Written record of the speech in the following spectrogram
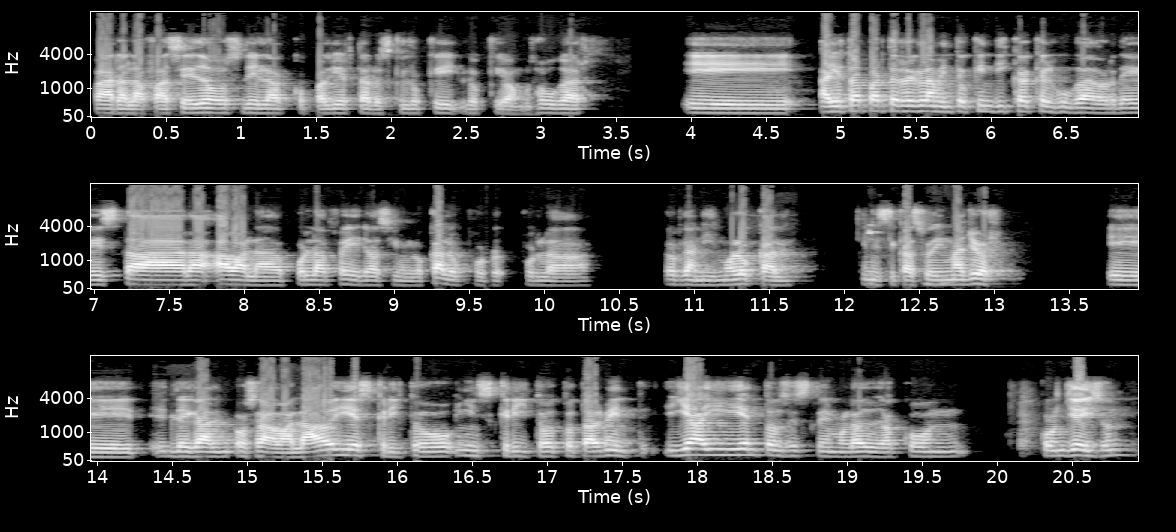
para la fase 2 de la Copa Libertadores, que es lo que, lo que vamos a jugar, Eh, hay otra parte del reglamento que indica que el jugador debe estar avalado por la federación local o por, por la, el organismo local, en este caso de mayor. Eh, legal, o sea, avalado y escrito, inscrito totalmente. Y ahí entonces tenemos la duda con, con Jason,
